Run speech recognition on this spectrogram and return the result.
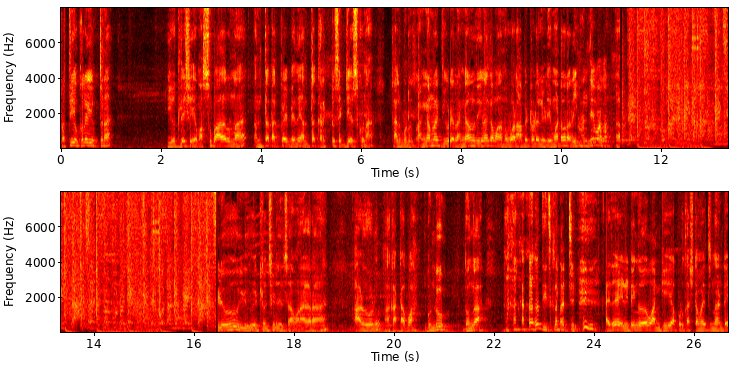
ప్రతి ఒక్కరికి చెప్తున్నా. ఈ వదిలేసే మస్తు బాధలున్నా అంత తక్కువ అయిపోయింది అంత కరెక్ట్ సెట్ చేసుకున్నా. కానీ ఇప్పుడు రంగంలోకి దిగుడే రంగంలో దిగినాక మన నువ్వాడు ఆపెట్టాడో లేడు. ఏమంటావు రీ? అంతే వాళ్ళ. వీడు వీడు ఎట్లా వచ్చిండు తెలుసా మన దగ్గర ఆడోడు ఆ కట్టప్ప గుండు దొంగ. తీసుకొని వచ్చి. అయితే ఎడిటింగ్ వానికి అప్పుడు కష్టమవుతుందంటే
